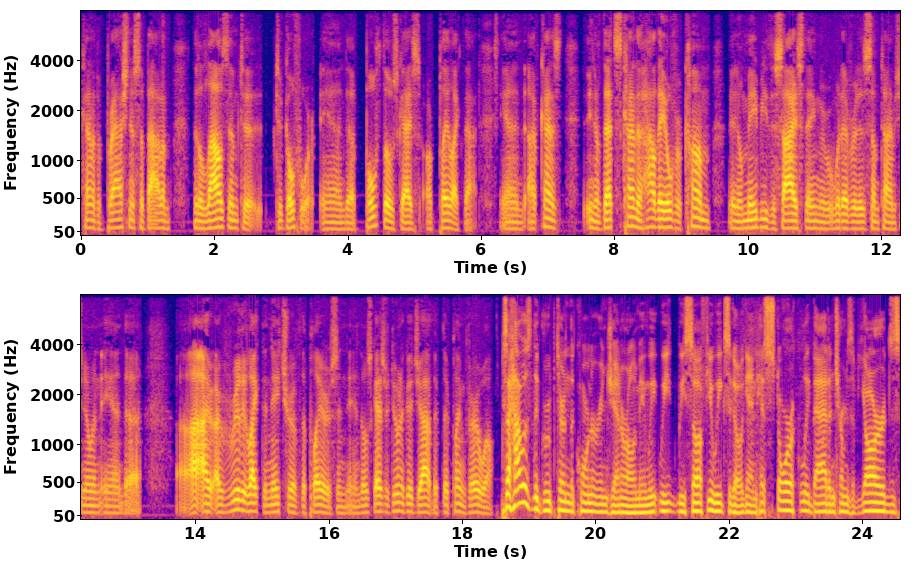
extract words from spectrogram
kind of a brashness about them that allows them to to go for it. And uh, both those guys are play like that. And I've kind of, you know, that's kind of how they overcome, you know, maybe the size thing or whatever it is sometimes, you know, and and uh, I, I really like the nature of the players, and, and those guys are doing a good job. They're, playing very well. So, how has the group turned the corner in general? I mean, we, we, we saw a few weeks ago, again, historically bad in terms of yards,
